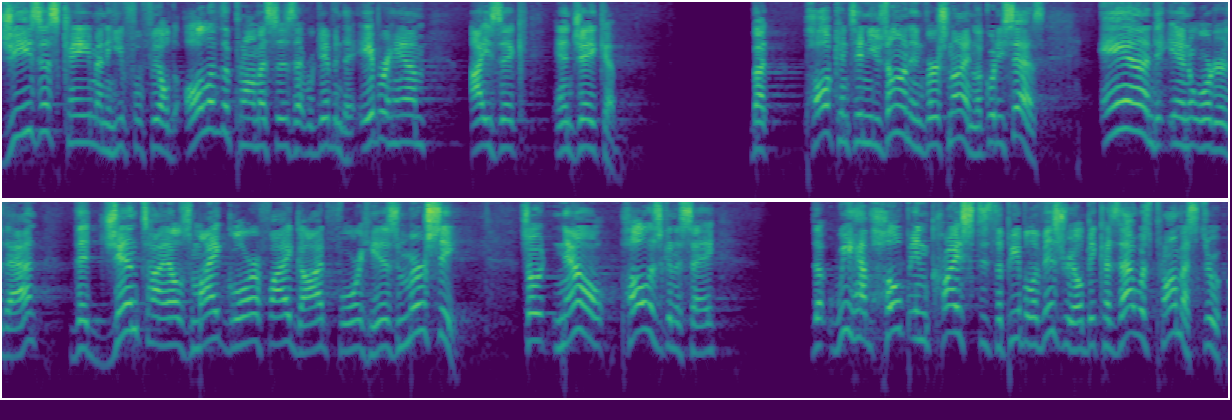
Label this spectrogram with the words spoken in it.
Jesus came and he fulfilled all of the promises that were given to Abraham, Isaac, and Jacob. But Paul continues on in verse 9. Look what he says. And in order that the Gentiles might glorify God for his mercy. So now Paul is going to say, that we have hope in Christ as the people of Israel because that was promised through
